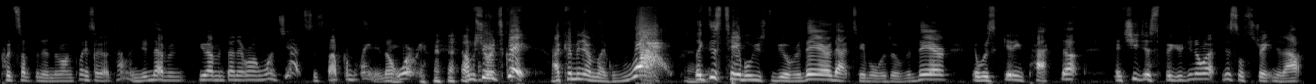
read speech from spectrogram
put something in the wrong place, I got to tell Tylin. You never, you haven't done it wrong once yet, so stop complaining. Don't worry. I'm sure it's great. I come in there, I'm like, wow, like this table used to be over there, that table was over there. It was getting packed up. And she just figured, you know what, this will straighten it out.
